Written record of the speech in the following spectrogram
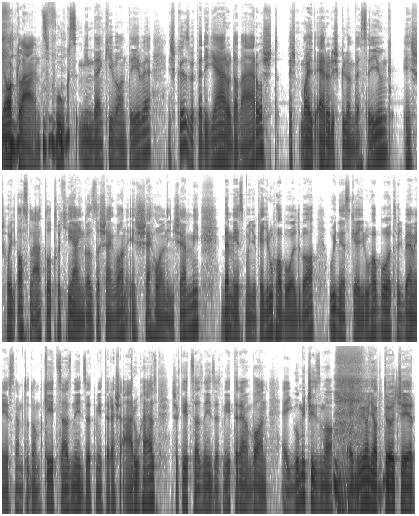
nyaklánc, fux, mindenki van téve, és közben pedig járod a várost, és majd erről is külön beszéljünk, és hogy azt látod, hogy hiánygazdaság van, és sehol nincs semmi, bemész mondjuk egy ruhaboltba, úgy néz ki egy ruhabolt, hogy bemész, nem tudom, 200 négyzetméteres áruház, és a 200 négyzetméteren van egy gumicsizma, egy műanyag tölcsér,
